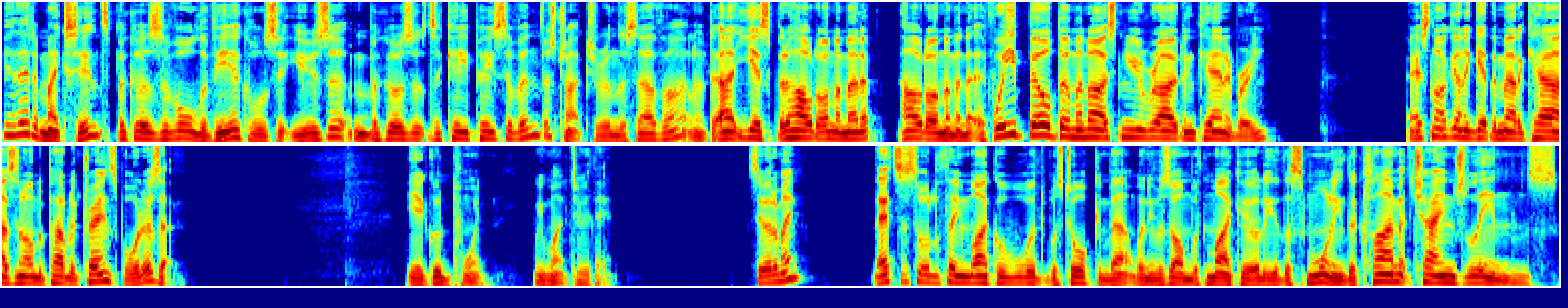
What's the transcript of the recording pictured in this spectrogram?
Yeah, that'd make sense because of all the vehicles that use it and because it's a key piece of infrastructure in the South Island. Uh, yes, but hold on a minute. Hold on a minute. If we build them a nice new road in Canterbury, that's not going to get them out of cars and onto public transport, is it? Yeah, good point. We won't do that. See what I mean? That's the sort of thing Michael Wood was talking about when he was on with Mike earlier this morning the climate change lens.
